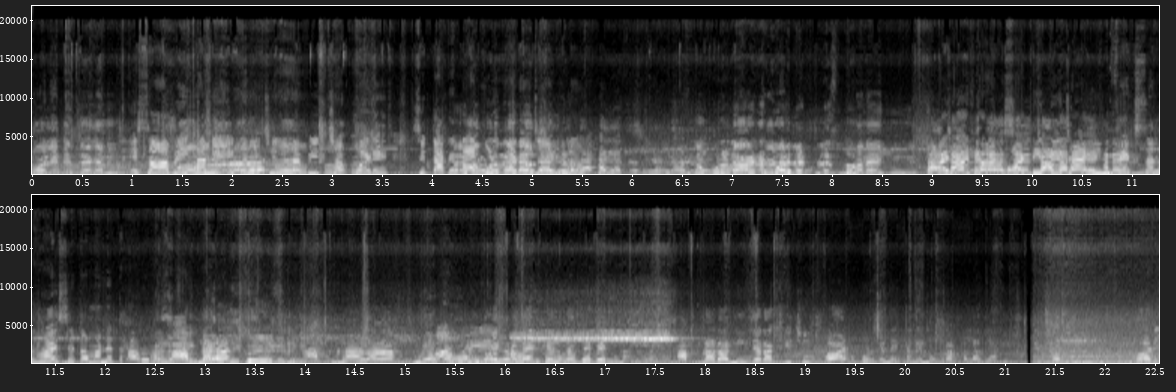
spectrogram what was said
টয়লেটের জায়গা নেই। এসব এখানে এখানে ছেলেরা পেচ্ছাপ করে সে তাকে বারণ করা যায় না। দেখা যাচ্ছে। টয়লেট প্লেস মানে ইনফেকশন হয় সেটা মানে ধারণা। আপনারা আপনারা পুরোপুরি এখানে খেলতে দেবেন না। আপনারা নিজেরা কিছু ঘর বলবেন এখানে নোংরা ফেলা যাবে বাড়ি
